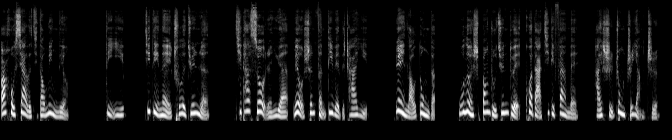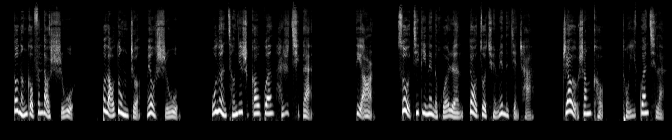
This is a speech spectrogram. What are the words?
而后下了几道命令：第一，基地内除了军人，其他所有人员没有身份地位的差异，愿意劳动的，无论是帮助军队扩大基地范围，还是种植养殖，都能够分到食物；不劳动者没有食物。无论曾经是高官还是乞丐。第二，所有基地内的活人都要做全面的检查，只要有伤口，统一关起来。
